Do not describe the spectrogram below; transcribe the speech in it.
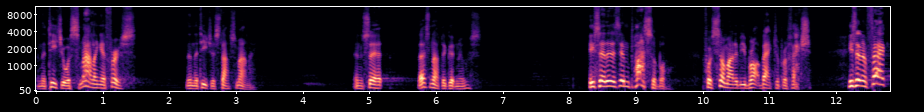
And the teacher was smiling at first. Then the teacher stopped smiling and said, That's not the good news. He said, It is impossible for somebody to be brought back to perfection. He said, In fact,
